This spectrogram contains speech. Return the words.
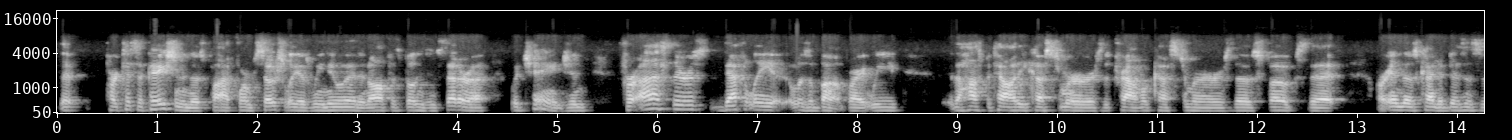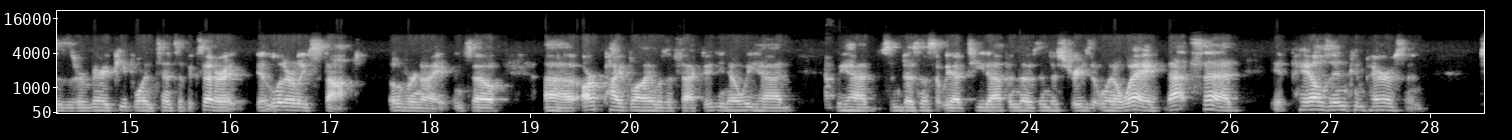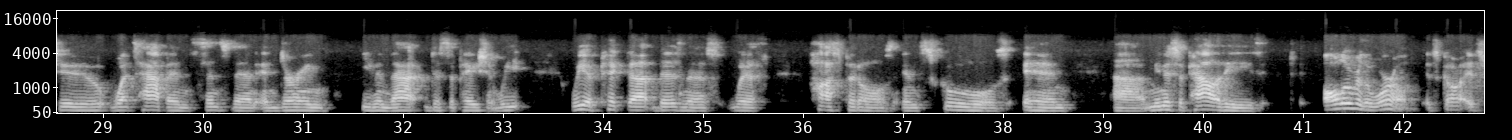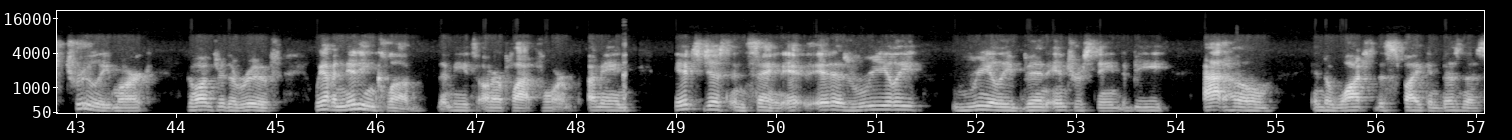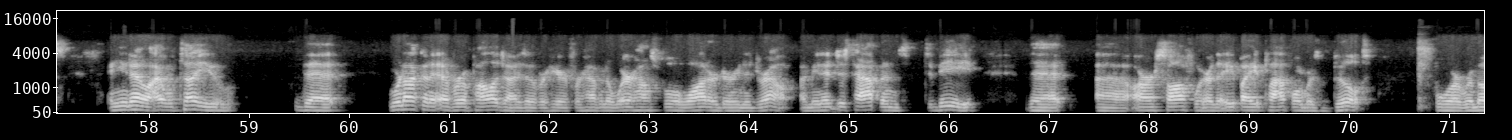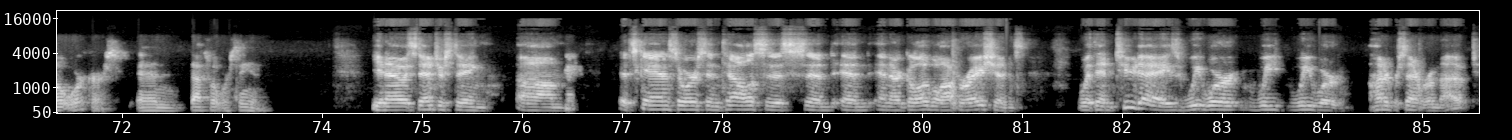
that participation in those platforms socially as we knew it in office buildings, et cetera, would change. And for us, there's definitely it was a bump, right? We the hospitality customers, the travel customers, those folks that are in those kind of businesses that are very people intensive, et cetera, it, it literally stopped overnight. And so uh, our pipeline was affected. You know, we had we had some business that we had teed up in those industries that went away. That said, it pales in comparison to what's happened since then and during even that dissipation. We we have picked up business with hospitals and schools and uh, municipalities all over the world. It's gone. It's truly, Mark, gone through the roof. We have a knitting club that meets on our platform. I mean, it's just insane. It, it has really, really been interesting to be at home and to watch this spike in business. And you know, I will tell you that we're not going to ever apologize over here for having a warehouse full of water during a drought. I mean, it just happens to be that uh, our software, the 8x8 platform, was built for remote workers, and that's what we're seeing. You know, it's interesting. Um, at ScanSource, Intelisys, and and and our global operations, within two days, we were we we were 100% remote.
